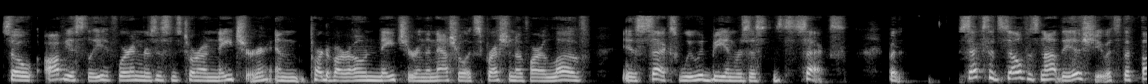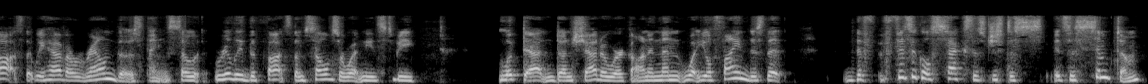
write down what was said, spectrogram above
So obviously, if we're in resistance to our own nature and part of our own nature and the natural expression of our love is sex, we would be in resistance to sex. But sex itself is not the issue. It's the thoughts that we have around those things. So really the thoughts themselves are what needs to be looked at and done shadow work on. And then what you'll find is that the physical sex is just a, it's a symptom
